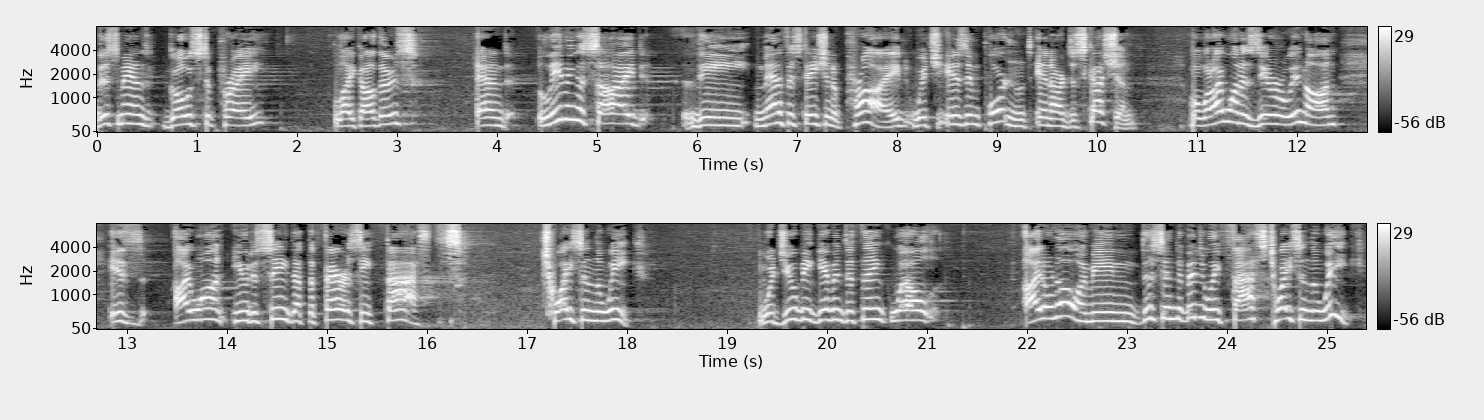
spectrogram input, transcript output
This man goes to pray like others, and leaving aside the manifestation of pride, which is important in our discussion, but what I want to zero in on is I want you to see that the Pharisee fasts twice in the week. Would you be given to think, well, I don't know. I mean, this individually fasts twice in the week.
